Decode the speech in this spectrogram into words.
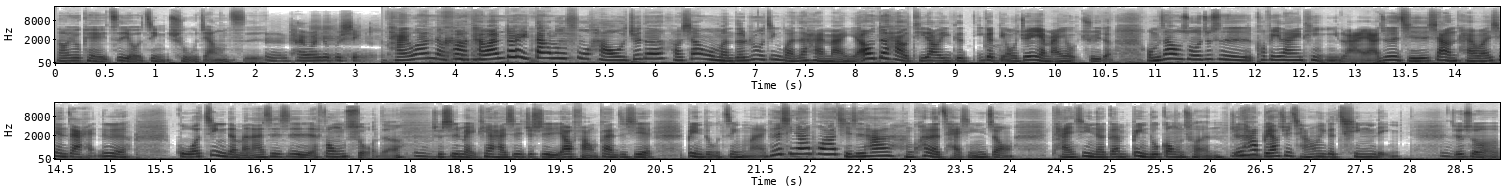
然后又可以自由进出这样子。嗯，台湾就不行了。台湾的话，台湾对大陆富豪，我觉得好像我们的入境管制还蛮严。哦，对，还有提到一个一个点，我觉得也蛮有趣的。我们知道说，就是 COVID-19 以来啊，就是其实像台湾现在还那个国境的门还是是封锁的，就是每天还是就是要防范这些病毒进来。可是新加坡它其实它很快的采行一种弹性的跟病毒共存，就是它不要去。想用一个清零，就是说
